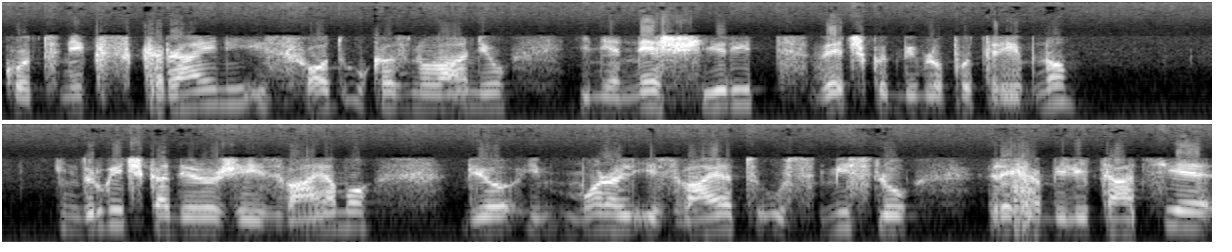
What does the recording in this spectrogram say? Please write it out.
kot nek skrajni izhod v kaznovanju in je ne širiti več, kot bi bilo potrebno. In drugič, kar jo že izvajamo, bi jo morali izvajati v smislu rehabilitacije,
